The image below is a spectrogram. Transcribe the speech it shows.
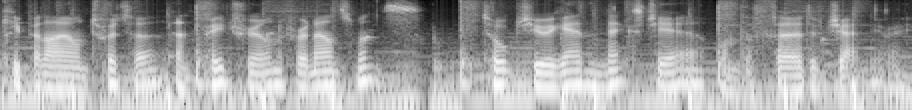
Keep an eye on Twitter and Patreon for announcements. Talk to you again next year on the 3rd of January.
